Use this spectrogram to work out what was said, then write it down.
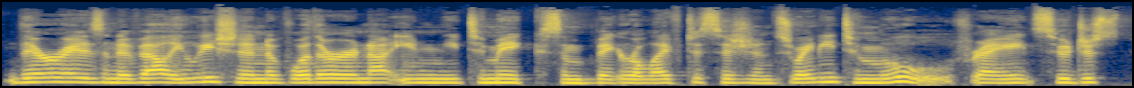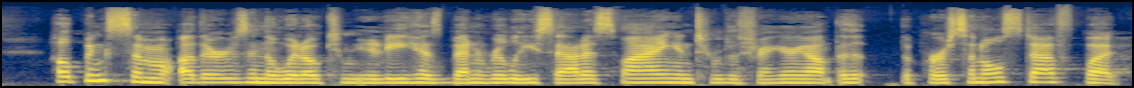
there is an evaluation of whether or not you need to make some bigger life decisions. Do I need to move? Right. So just helping some others in the widow community has been really satisfying in terms of figuring out the, the personal stuff, but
